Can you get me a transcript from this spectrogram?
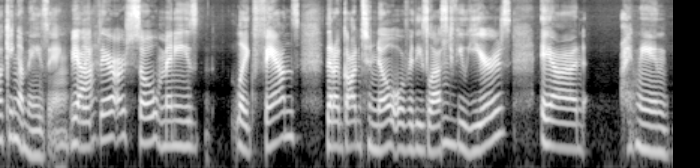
fucking amazing. Yeah. Like there are so many like fans that I've gotten to know over these last Mm. few years and I mean,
